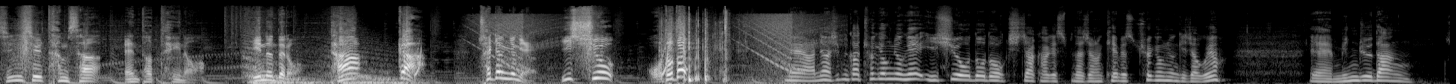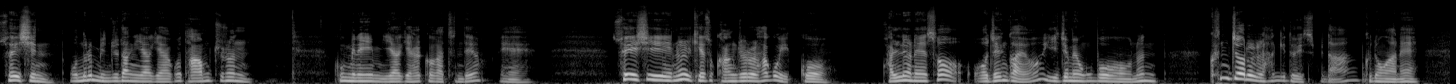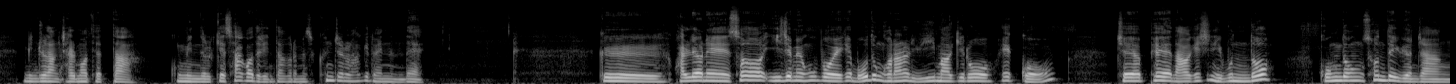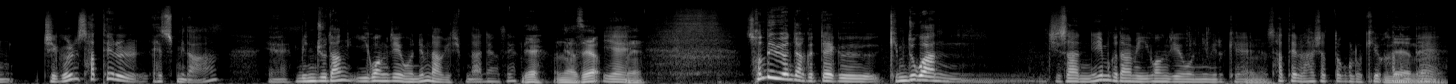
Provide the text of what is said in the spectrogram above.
진실 탐사 엔터테이너 있는 대로 다 까 최경영의 이슈 오도독 네, 안녕하십니까. 최경령의 이슈 오도독 시작하겠습니다. 저는 KBS 최경령 기자고요. 예, 민주당 쇄신. 오늘은 민주당 이야기하고 다음 주는 국민의힘 이야기할 것 같은데요. 예. 쇄신을 계속 강조를 하고 있고 관련해서 어젠가요. 이재명 후보는 큰절을 하기도 했습니다. 그동안에 민주당 잘못했다. 국민들께 사과드린다 그러면서 큰절을 하기도 했는데 그 관련해서 이재명 후보에게 모든 권한을 위임하기로 했고 제 옆에 나와 계신 이분도 공동 선대위원장직을 사퇴를 했습니다. 예, 민주당 이광재 의원님 나와 계십니다. 안녕하세요. 네, 안녕하세요. 예. 네. 선대위원장 그때 그 김두관 지사님 그다음에 이광재 의원님 이렇게 음. 사퇴를 하셨던 걸로 기억하는데 네, 네.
